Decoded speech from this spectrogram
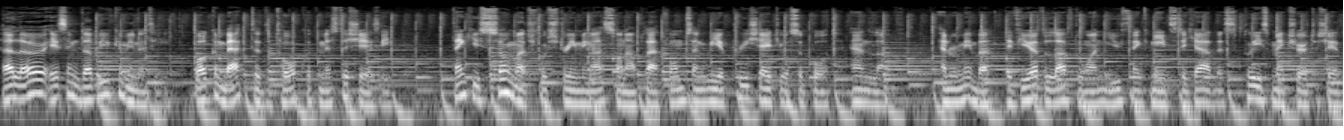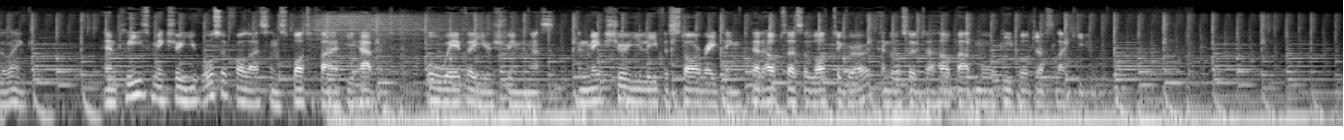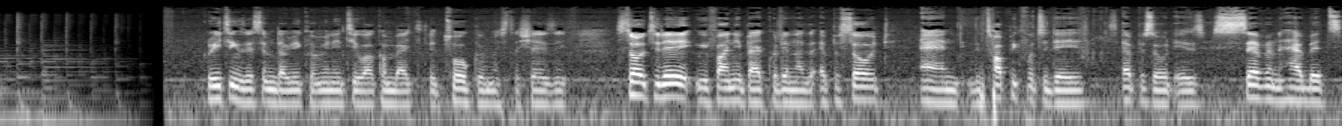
Hello, SMW community. Welcome back to the Talk with Mr. Shezi. Thank you so much for streaming us on our platforms, and we appreciate your support and love. And remember, if you have a loved one you think needs to hear this, please make sure to share the link. And please make sure you also follow us on Spotify if you haven't, or wherever you're streaming us. And make sure you leave a star rating. That helps us a lot to grow and also to help out more people just like you. Greetings, SMW community. Welcome back to the talk with Mr. Shezi. So, today we're finally back with another episode, and the topic for today's episode is seven habits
